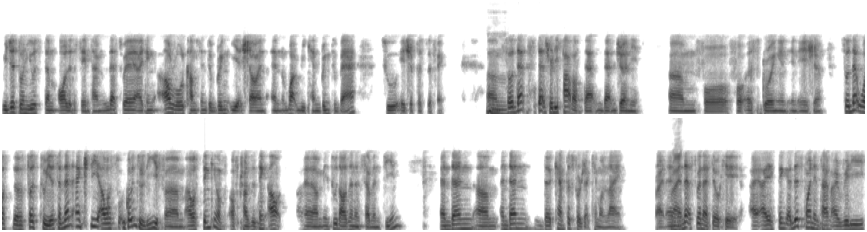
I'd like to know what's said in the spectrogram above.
we just don't use them all at the same time. That's where I think our role comes in to bring EHL and, and what we can bring to bear to Asia Pacific. Um, mm. So that's that's really part of that that journey um, for for us growing in, in Asia. So that was the first two years, and then actually I was going to leave. Um, I was thinking of, of transiting out um, in 2017, and then um, and then the campus project came online right? And, right. and that's when I say, okay, I, I think at this point in time, I really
